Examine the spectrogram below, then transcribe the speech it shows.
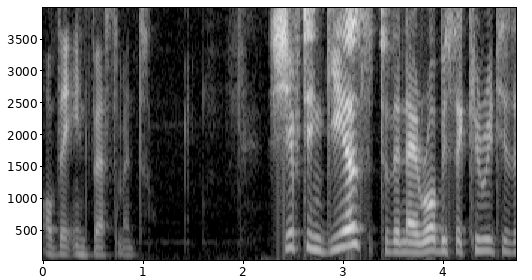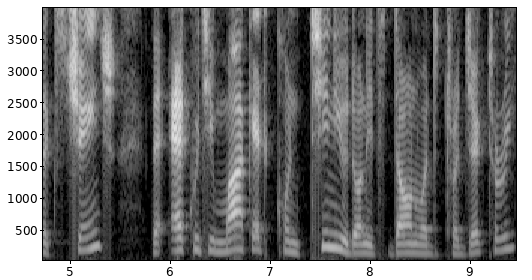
of the investment. Shifting gears to the Nairobi Securities Exchange, the equity market continued on its downward trajectory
